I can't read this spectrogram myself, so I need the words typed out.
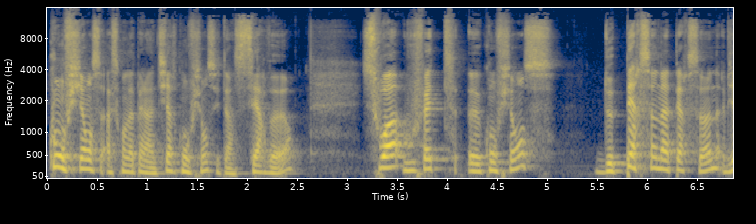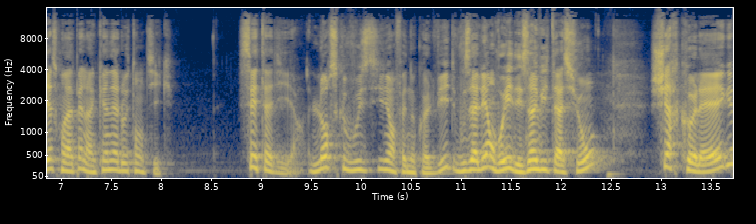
confiance à ce qu'on appelle un tiers de confiance, c'est un serveur. Soit vous faites euh, confiance de personne à personne via ce qu'on appelle un canal authentique. C'est-à-dire, lorsque vous utilisez en fait nos vide, vous allez envoyer des invitations. Chers collègues,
